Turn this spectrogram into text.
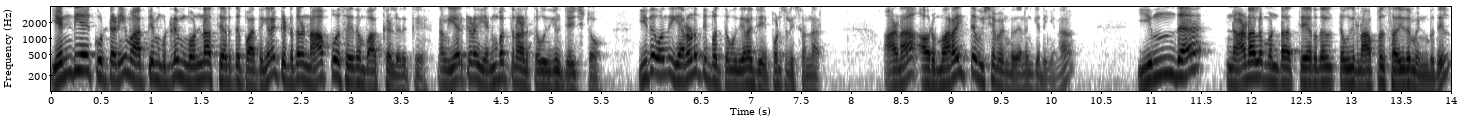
என்டிஏ கூட்டணியும் அதிமுக கூட்டணியும் ஒன்றா சேர்த்து பார்த்தீங்கன்னா கிட்டத்தட்ட நாற்பது சதவீதம் வாக்குகள் இருக்குது நாங்கள் ஏற்கனவே எண்பத்தி நாலு தொகுதிகள் ஜெயிச்சிட்டோம். இதை வந்து இரநூத்தி பத்து தொகுதியெல்லாம் ஜெயிப்போம்னு சொல்லி சொன்னார். ஆனால் அவர் மறைத்த விஷயம் என்பது என்னன்னு கேட்டிங்கன்னா இந்த நாடாளுமன்ற தேர்தல் தொகுதி நாற்பது சதவீதம் என்பதில்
